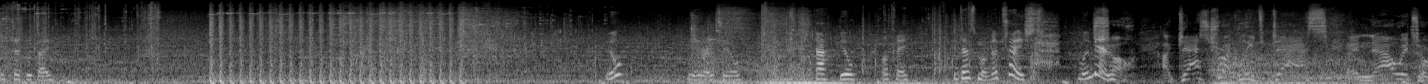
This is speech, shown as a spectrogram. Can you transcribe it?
Jeszcze tutaj. Ju? Nie wiem czy ju. Tak, ju, okej. I teraz mogę przejść. Mój bien. So, a gas truck leaked gas, and now it's a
